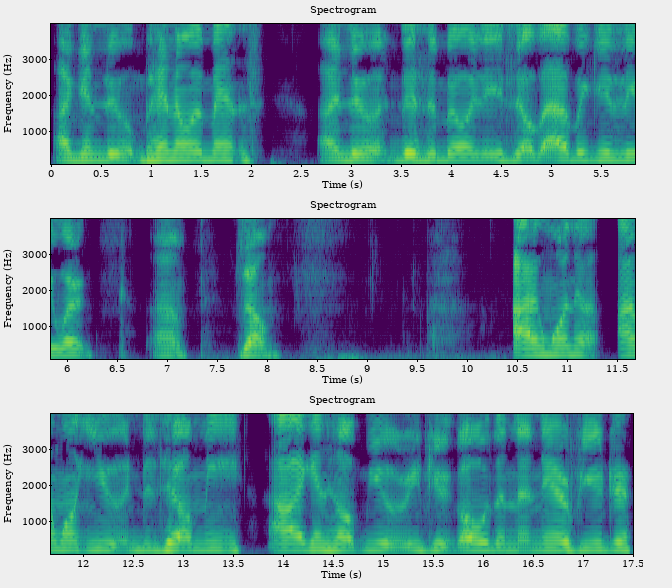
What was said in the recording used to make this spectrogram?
I can do panel events. I do disability self advocacy work. Um, so I wanna, I want you to tell me how I can help you reach your goals in the near future.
